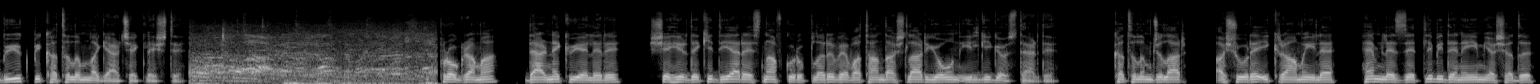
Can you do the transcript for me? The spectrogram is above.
büyük bir katılımla gerçekleşti. Programa, dernek üyeleri, şehirdeki diğer esnaf grupları ve vatandaşlar yoğun ilgi gösterdi. Katılımcılar, aşure ikramı ile hem lezzetli bir deneyim yaşadı,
